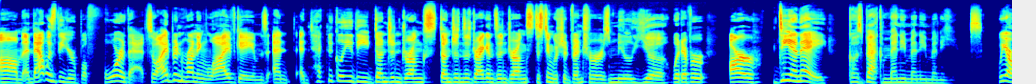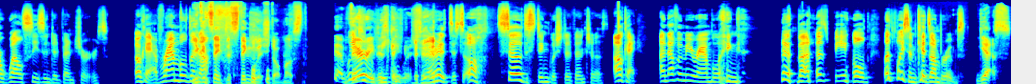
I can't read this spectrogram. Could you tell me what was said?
Um and that was the year before that. So I'd been running live games and and technically the Dungeon Drunks, Dungeons and Dragons and Drunks Distinguished Adventurers milieu, whatever our DNA goes back many, many, many years. We are well seasoned adventurers. Okay, I've rambled enough. You enough. can say distinguished almost. Yeah, very could- we could- distinguished. very dis- oh, so distinguished adventurers. Okay, enough of me rambling about us being old. Let's play some kids on brooms. Yes.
